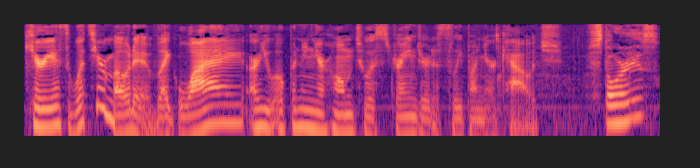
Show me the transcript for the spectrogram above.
curious, what's your motive? Like, why are you opening your home to a stranger to sleep on your couch? Stories?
